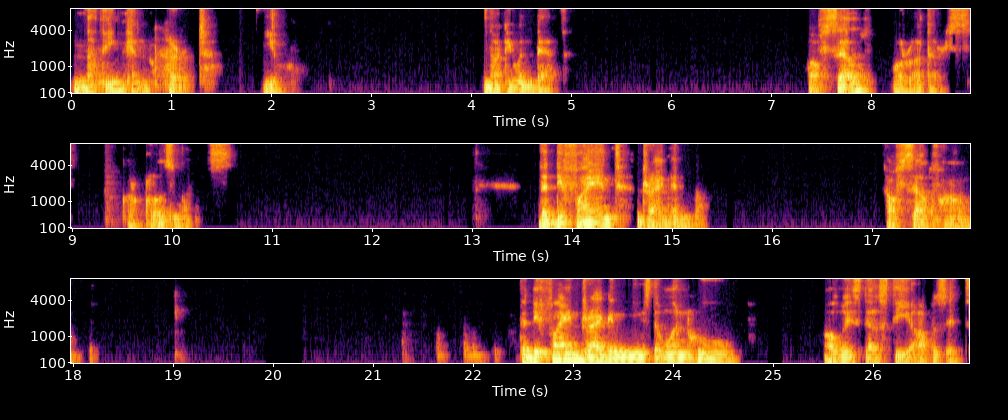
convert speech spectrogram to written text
Nothing can hurt you, not even death of self or others or close ones. The defiant dragon of self harm. The defiant dragon is the one who always does the opposite.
